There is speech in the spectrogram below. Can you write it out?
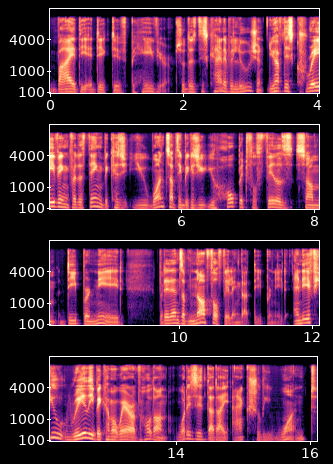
by the addictive behavior. So there's this kind of illusion. You have this craving for the thing because you want something, because you, you hope it fulfills some deeper need, but it ends up not fulfilling that deeper need. And if you really become aware of, hold on, what is it that I actually want?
